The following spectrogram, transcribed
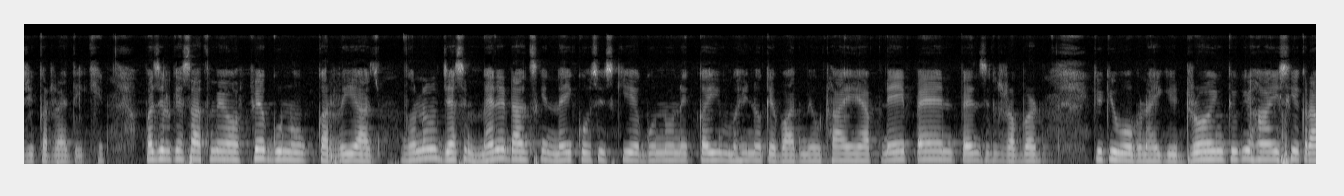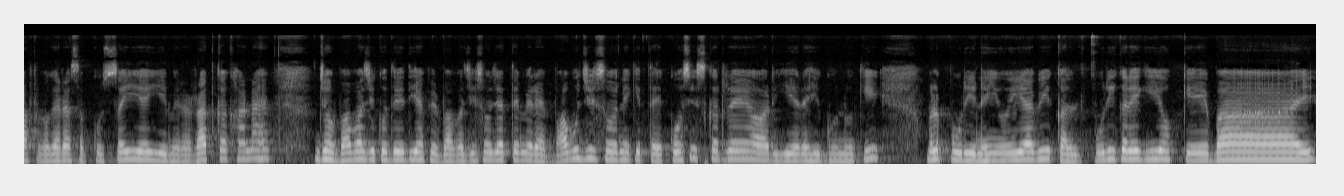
बाबूजी कर रहा है, देखिए। पजल के साथ में और फिर गुनू कर रही है आज। गुनू, जैसे मैंने डांस की नई कोशिश की है, गुनू ने कई महीनों के बाद में उठाए हैं अपने पेन पेंसिल रबड़ क्योंकि वो बनाएगी ड्राइंग क्योंकि हाँ इसके क्राफ्ट वगैरह सब कुछ सही है, ये मेरा रात का खाना है। जो बाबा जी को दे दिया, फिर बाबा जी सो जाते मेरे बाबू जी सोने की तय कोशिश कर रहे हैं और ये रही गुनू की मतलब पूरी नहीं हुई अभी, कल पूरी करेगी। ओके बाय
